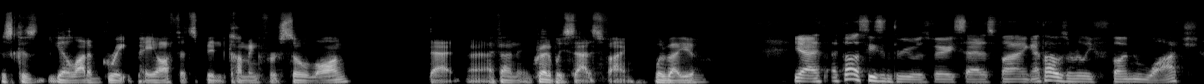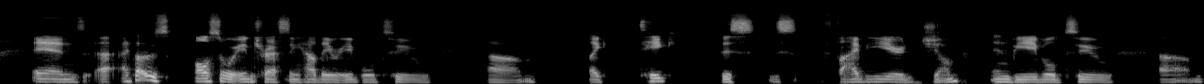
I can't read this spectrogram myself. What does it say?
just because you get a lot of great payoff that's been coming for so long that uh, I found it incredibly satisfying. What about you? Yeah, I, th- I, thought season three was very satisfying. I thought it was a really fun watch, and uh, I thought it was also interesting how they were able to, um, like take this this five year jump and be able to um,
